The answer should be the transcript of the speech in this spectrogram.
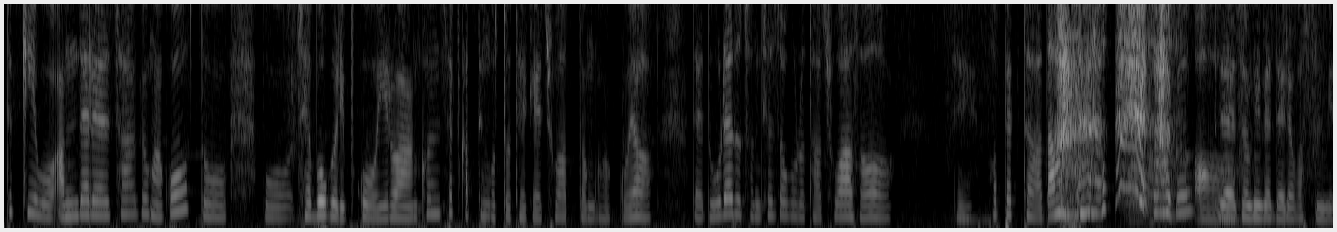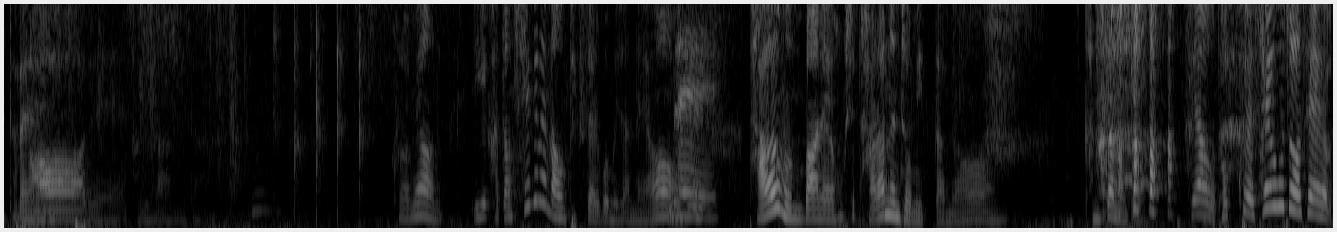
특히 뭐 안대를 착용하고 또 뭐 제복을 입고 이러한 컨셉 같은 것도 되게 좋았던 것 같고요. 네, 노래도 전체적으로 다 좋아서 네, 퍼펙트하다라고 아. 네, 정의를 내려봤습니다. 네. 아, 네. 그러면 이게 가장 최근에 나온 빅스 앨범이잖아요. 네. 다음 음반에 혹시 바라는 점이 있다면 간단하게 그냥 덕후의 새우젓의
